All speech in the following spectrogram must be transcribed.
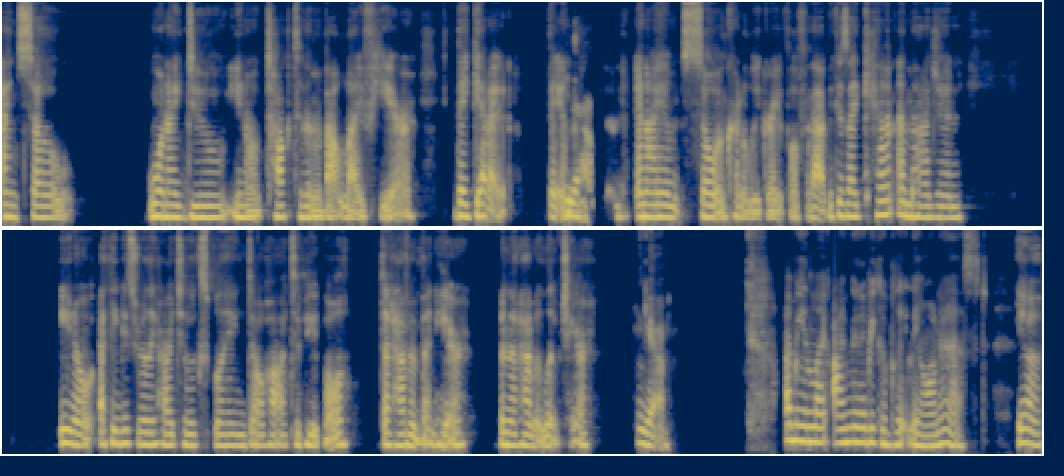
And so when I do, you know, talk to them about life here, they get it. They understand. And I am so incredibly grateful for that because I can't imagine, you know, I think it's really hard to explain Doha to people that haven't been here and that haven't lived here. Yeah. I mean, like, I'm going to be completely honest. Yeah.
